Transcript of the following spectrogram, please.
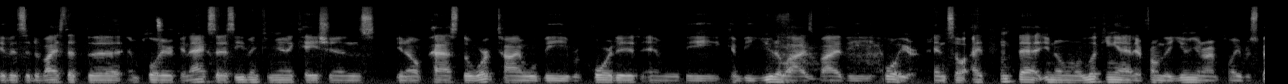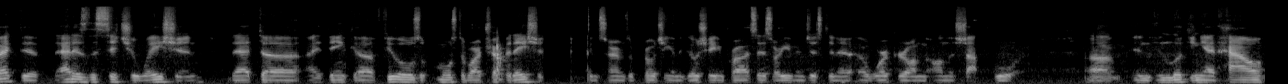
If it's a device that the employer can access, even communications, you know, past the work time will be recorded and will be can be utilized by the employer. And so I think that you know when we're looking at it from the union or employee perspective, that is the situation that uh, I think uh, fuels most of our trepidation concerns approaching a negotiating process or even just in a, a worker on on the shop floor um, in, in, looking at how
